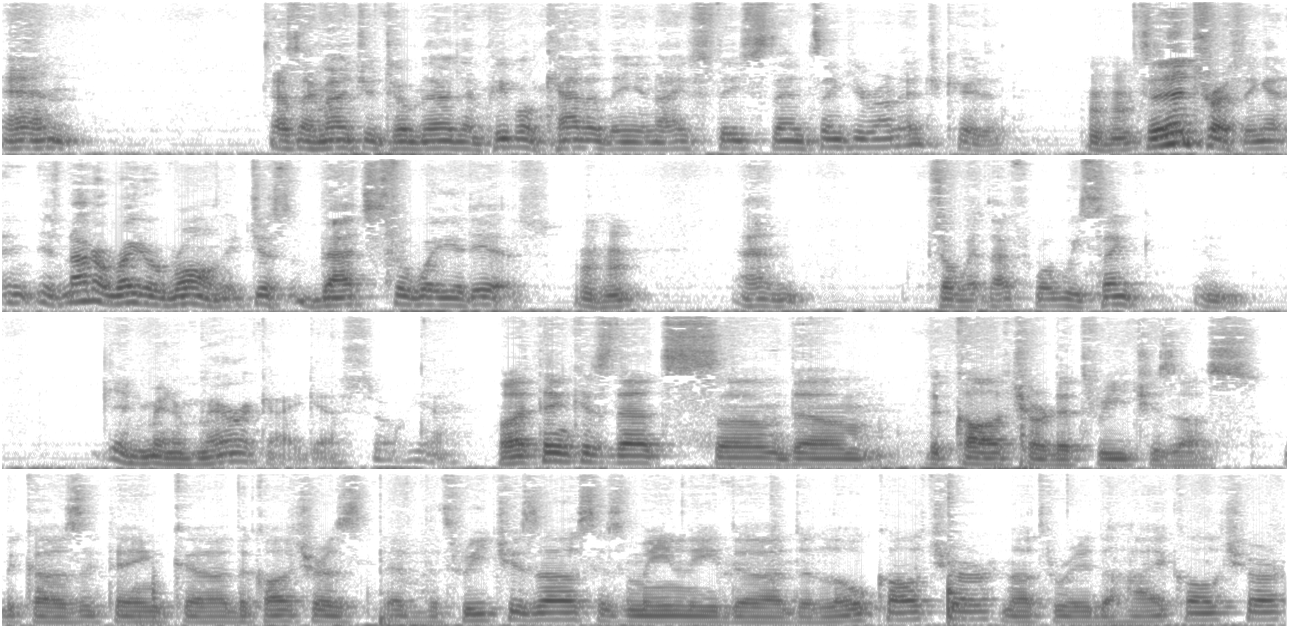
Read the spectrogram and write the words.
And as I mentioned to them there, then people in Canada and the United States then think you're uneducated. Mhm. It's an interesting, and it's not a right or wrong. It just that's the way it is, hmm and so that's what we think in in, America, I guess. So yeah, Well, I think is that's um, the the culture that reaches us because I think uh, the culture is, that, that reaches us is mainly the the low culture, not really the high culture.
